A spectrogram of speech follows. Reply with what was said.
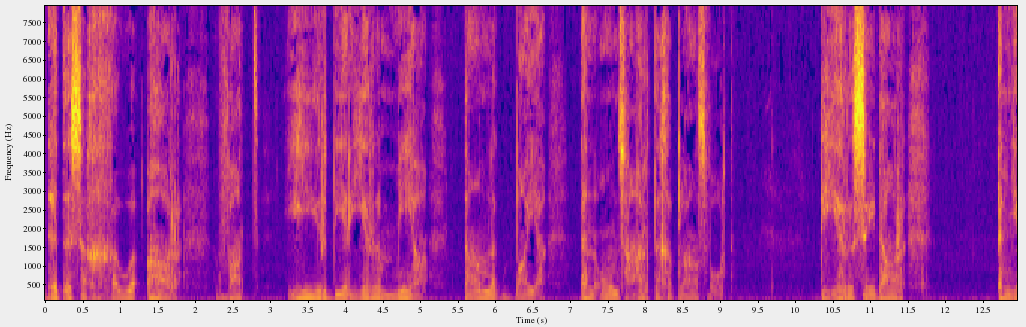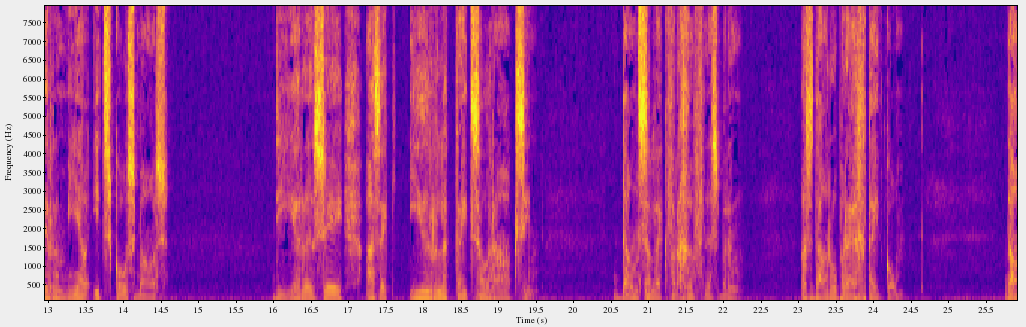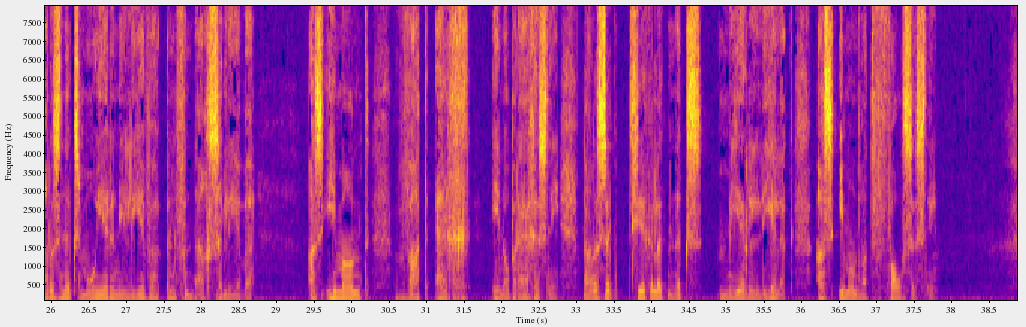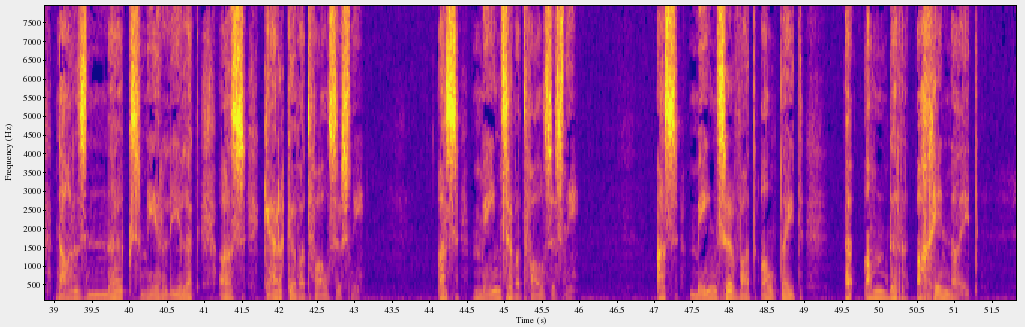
Dit is 'n goue aar wat hier deur Jeremia taamlik baie in ons harte geplaas word. Die Here sê daar in Jeremia iets kosbaars. Die Here sê as ek eerlikheid sal raak sien, dan sal ek vergifnis bring. As daar opregtheid kom. Daar is niks mooier in die lewe in vandag se lewe as iemand wat eg en opreg is nie. Daar is sekerlik niks meer lelik as iemand wat vals is nie. Daar is niks meer lelik as kerke wat vals is nie. As mense wat vals is nie. As mense wat altyd 'n ander agenda het.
